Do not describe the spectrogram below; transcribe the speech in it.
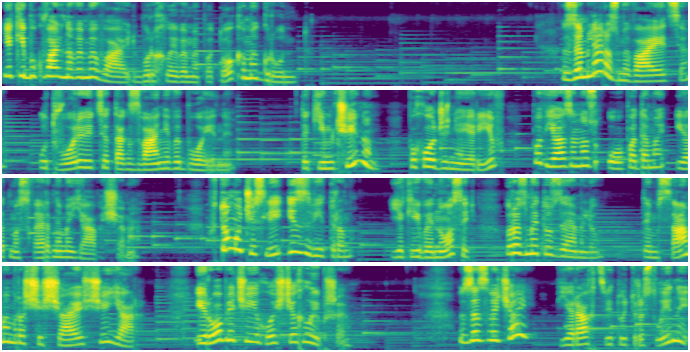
які буквально вимивають бурхливими потоками ґрунт. Земля розмивається, утворюються так звані вибоїни. Таким чином, походження ярів пов'язано з опадами і атмосферними явищами, в тому числі і з вітром, який виносить розмиту землю, тим самим розчищаючи яр і роблячи його ще глибше. Зазвичай в ярах цвітуть рослини,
